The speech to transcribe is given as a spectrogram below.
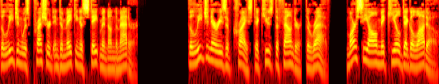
the Legion was pressured into making a statement on the matter. The Legionaries of Christ accused the founder, the Rev. Marcial Maciel Degollado,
